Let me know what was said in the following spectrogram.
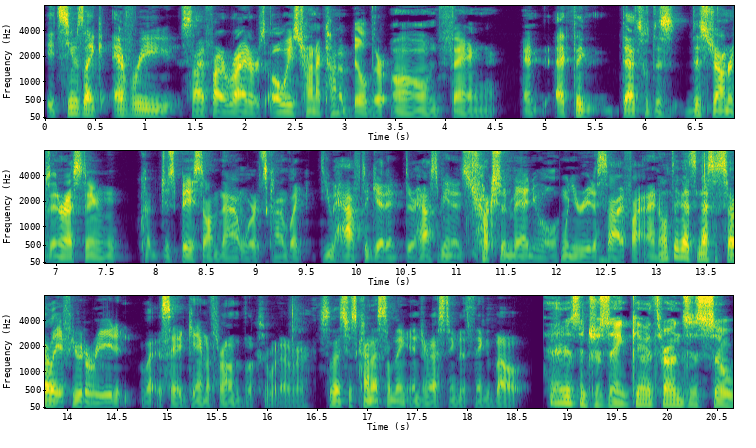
it seems like every sci-fi writer is always trying to kind of build their own thing. And I think that's what this this genre is interesting just based on that where it's kind of like you have to get it there has to be an instruction manual when you read a sci-fi. And i don't think that's necessarily if you were to read let's say a game of thrones books or whatever. So that's just kind of something interesting to think about That is interesting. Game of Thrones is so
